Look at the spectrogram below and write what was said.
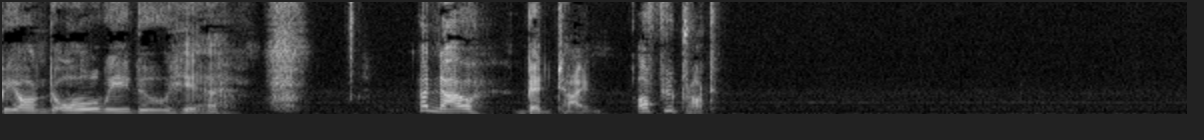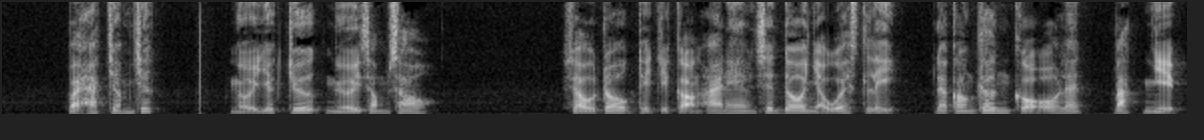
beyond all we do here. And now, bedtime. Off you trot. Bài hát chấm dứt. Người dứt trước, người xong sau. Sau trốt thì chỉ còn hai anh em sinh đôi nhà Wesley là còn gân cổ lên, bắt nhịp,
